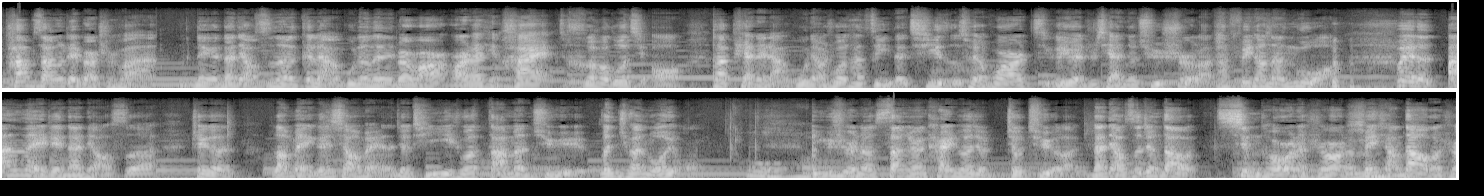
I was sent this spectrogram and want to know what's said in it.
他们三个这边吃饭，那个男屌丝呢跟两个姑娘在那边玩，玩的还挺嗨，喝好多酒。他骗这两个姑娘说他自己的妻子翠花几个月之前就去世了，他非常难过。为了安慰这男屌丝，这个老美跟小美呢就提议说咱们去温泉裸泳。哦，于是呢，三个人开车就就去了。男屌丝正到兴头上的时候，他没想到的是，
